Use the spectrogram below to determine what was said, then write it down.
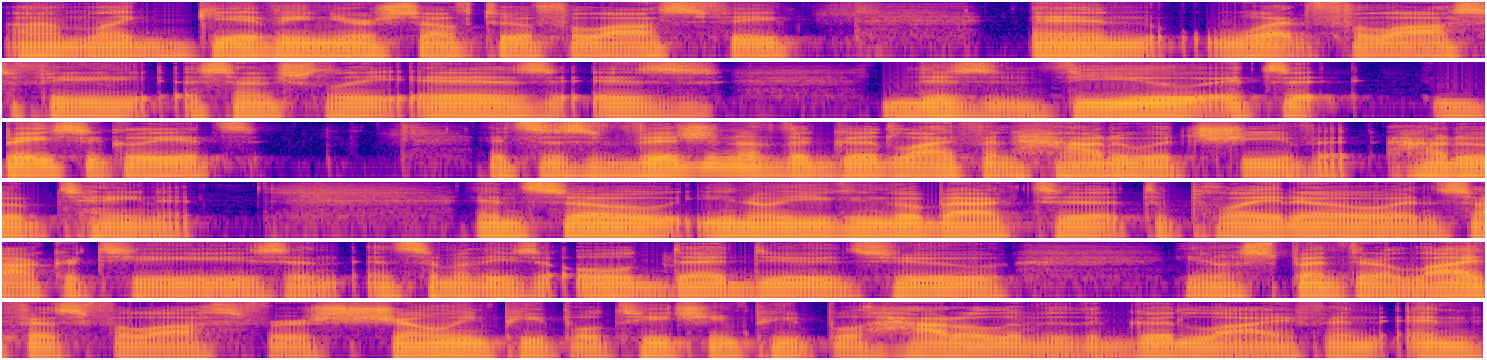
um, like giving yourself to a philosophy. And what philosophy essentially is is this view. It's a, basically it's it's this vision of the good life and how to achieve it, how to obtain it. And so, you know, you can go back to, to Plato and Socrates and, and some of these old dead dudes who, you know, spent their life as philosophers, showing people, teaching people how to live the good life. And, and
